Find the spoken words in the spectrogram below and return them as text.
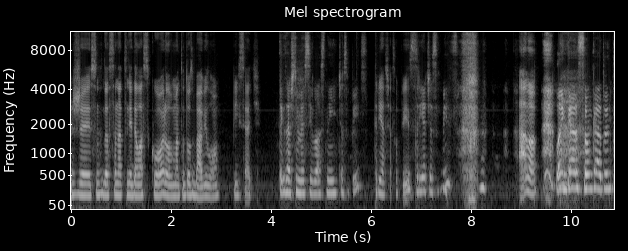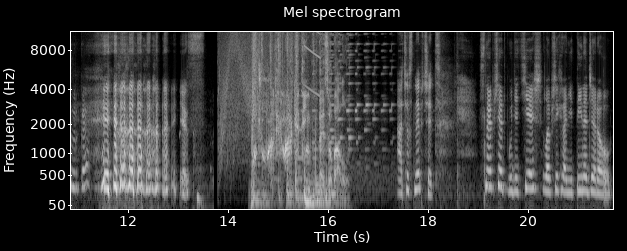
že som sa na to nedala skôr, lebo ma to dosť bavilo písať. Tak začneme si vlastný časopis. Tria časopis. Tria časopis. Áno. Lenka, Sonka, Adventúrka. yes. Počúvate marketing bez obalu. A čo Snapchat? Snapchat bude tiež lepšie chrániť tínedžerov.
